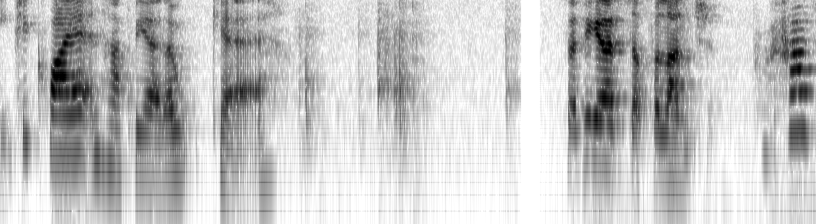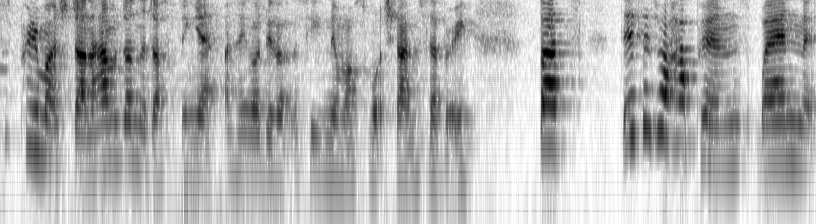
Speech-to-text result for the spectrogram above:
Keeps you quiet and happy, I don't care. So I figured I'd stop for lunch. House is pretty much done. I haven't done the dusting yet. I think I'll do that this evening whilst I'm watching I'm a Celebrity. But this is what happens when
